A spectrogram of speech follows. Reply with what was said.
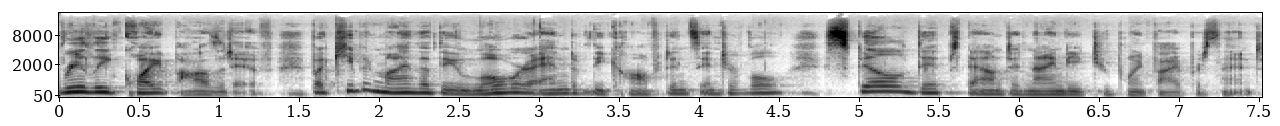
really quite positive, but keep in mind that the lower end of the confidence interval still dips down to 92.5%.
